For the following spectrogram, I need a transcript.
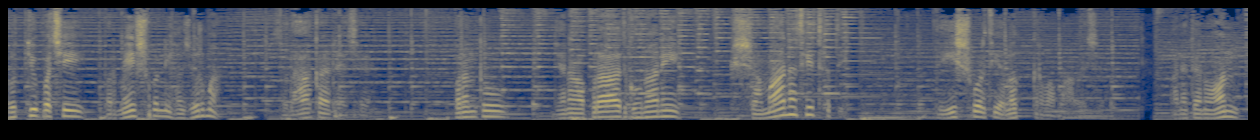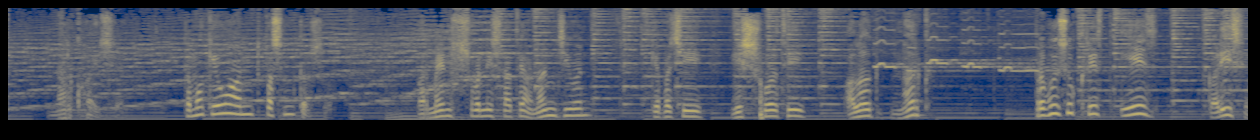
મૃત્યુ પછી પરમેશ્વરની હજુરમાં સદાકાળ રહે છે. પરંતુ જેના અપરાધ ગુનાની ક્ષમા નથી થતી, તે ઈશ્વરથી અલગ કરવામાં આવે છે અને તેનો અંત નર્ક હોય છે. તમે કેવો અંત પસંદ કરશો? પરમેશ્વરની સાથે અનંત જીવન કે પછી ઈશ્વરથી અલગ નર્ક? પ્રભુ ઈસુ ખ્રિસ્ત એ જ કડી છે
